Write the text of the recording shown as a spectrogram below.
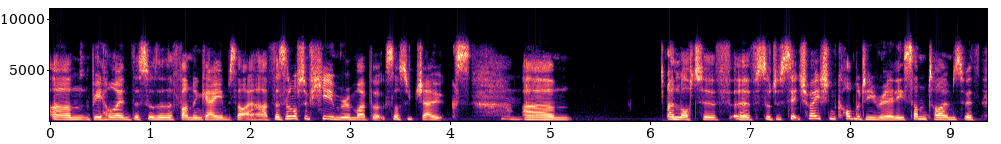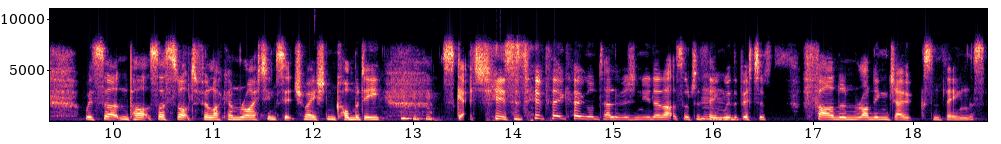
um, behind the sort of the fun and games that I have. There's a lot of humour in my books, lots of jokes. Mm. Um, a lot of, of sort of situation comedy really sometimes with with certain parts i start to feel like i'm writing situation comedy sketches as if they're going on television you know that sort of thing mm. with a bit of fun and running jokes and things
